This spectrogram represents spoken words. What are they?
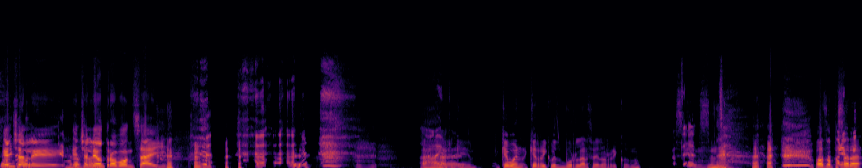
No me importa. Échale, échale otro bonsai. Ay, Ah, güey. qué, qué bueno, qué rico es burlarse de los ricos, ¿no? Vamos a Por pasar a,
